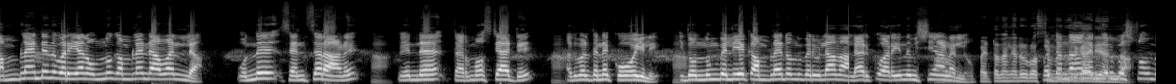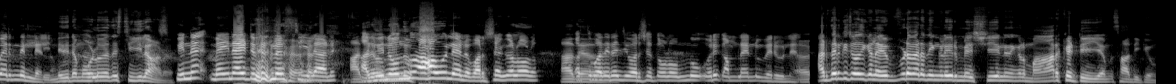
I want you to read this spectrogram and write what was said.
കംപ്ലൈന്റ് എന്ന് പറയാൻ ഒന്നും കംപ്ലൈന്റ് ആവാനില്ല. ഒന്ന് സെൻസർ ആണ്. പിന്നെ തെർമോസ്റ്റാറ്റ്. അതുപോലെ തന്നെ കോയിൽ. ഇതൊന്നും വലിയ കംപ്ലൈന്റ് ഒന്നും വരില്ല എന്ന് എല്ലാവർക്കും അറിയുന്ന വിഷയമാണല്ലോ. പെട്ടെന്ന് അങ്ങനെ ഒരു പ്രശ്നവും വരുന്നില്ല സ്റ്റീലാണ് പിന്നെ മെയിൻ ആയിട്ട് വരുന്ന സ്റ്റീലാണ് അത് പിന്നെ ഒന്നും ആവൂലല്ലോ. വർഷങ്ങളോളം പത്ത് പതിനഞ്ച് വർഷത്തോളം ഒന്നും ഒരു കംപ്ലൈന്റും വരൂല. അടുത്തെനിക്ക് ചോദിക്കാം എവിടെ വരെ നിങ്ങൾ ഒരു മെഷീൻ നിങ്ങൾ മാർക്കറ്റ് ചെയ്യാൻ സാധിക്കും?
